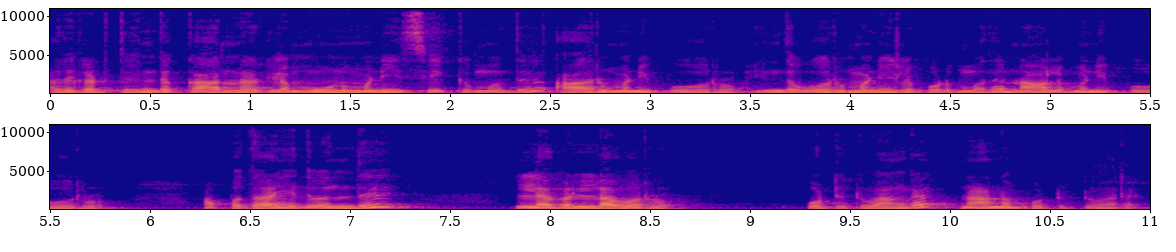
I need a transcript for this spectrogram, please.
அதுக்கடுத்து இந்த கார்னரில் மூணு மணி சேர்க்கும் போது ஆறு மணி பூ வரும் இந்த ஒரு மணியில் போடும்போது நாலு மணி பூ வரும் அப்போ தான் இது வந்து லெவலாக வரும். போட்டுட்டு வாங்க நானும் போட்டுட்டு வரேன்.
